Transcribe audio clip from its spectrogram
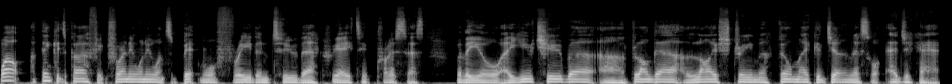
Well, I think it's perfect for anyone who wants a bit more freedom to their creative process. Whether you're a YouTuber, a blogger, a live streamer, filmmaker, journalist, or educator,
